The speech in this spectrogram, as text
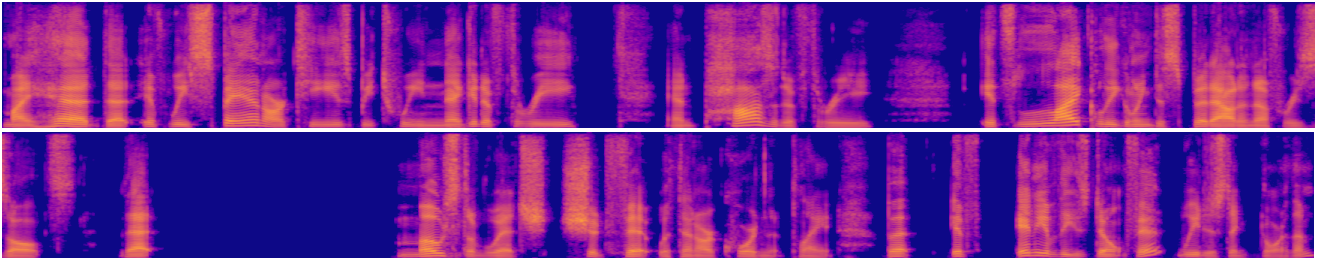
my head that if we span our t's between negative 3 and positive 3, it's likely going to spit out enough results that most of which should fit within our coordinate plane. But if any of these don't fit, we just ignore them.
